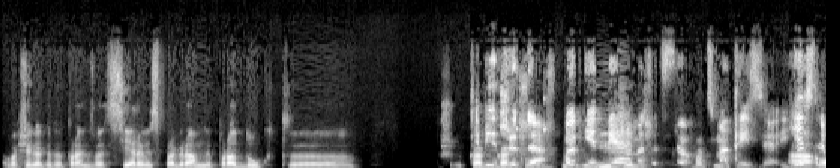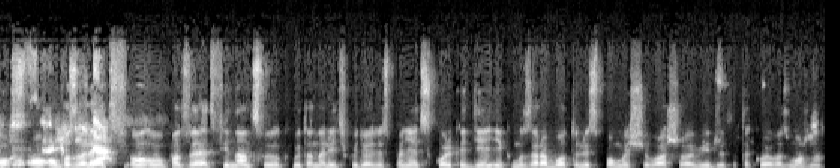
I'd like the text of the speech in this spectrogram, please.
вообще как это правильно называть, сервис, программный продукт, э, как, виджеты. Как, мы внедряем это все. Вот смотрите, а, если а, он, он, он, позволяет, да. он, он позволяет финансовую какую-то аналитику делать, то есть понять, сколько денег мы заработали с помощью вашего виджета. Такое возможно?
